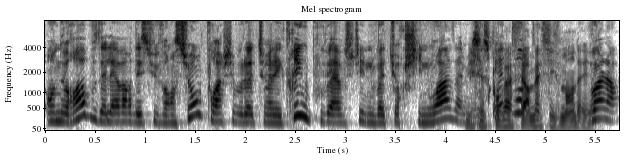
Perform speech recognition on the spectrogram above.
En Europe, vous allez avoir des subventions pour acheter vos voitures électriques. Vous pouvez acheter une voiture chinoise, américaine. Mais c'est ce qu'on va faire massivement, d'ailleurs. Voilà.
